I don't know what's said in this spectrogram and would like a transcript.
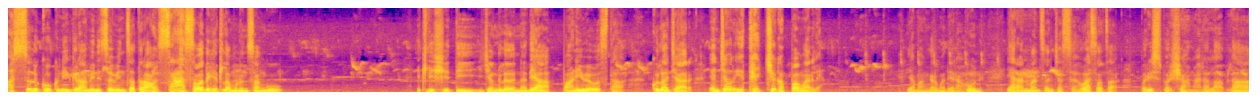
अस्सल कोकणी ग्रामीण चवींचा तर असा आस्वाद घेतला म्हणून सांगू. इथली शेती जंगलं नद्या पाणी व्यवस्था कुलाचार यांच्यावर यथेच्छ गप्पा मारल्या. या मांगरमध्ये राहून या रानमाणसांच्या सहवासाचा परिस्पर्श आम्हाला लाभला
